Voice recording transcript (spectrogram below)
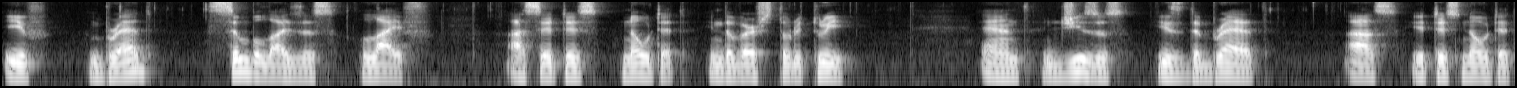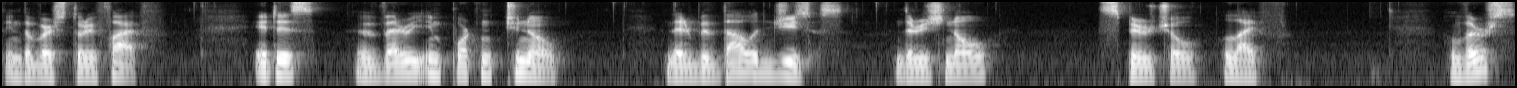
if bread symbolizes life as it is noted in the verse 33, and Jesus is the bread, as it is noted in the verse 35. It is very important to know that without Jesus there is no spiritual life. Verse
